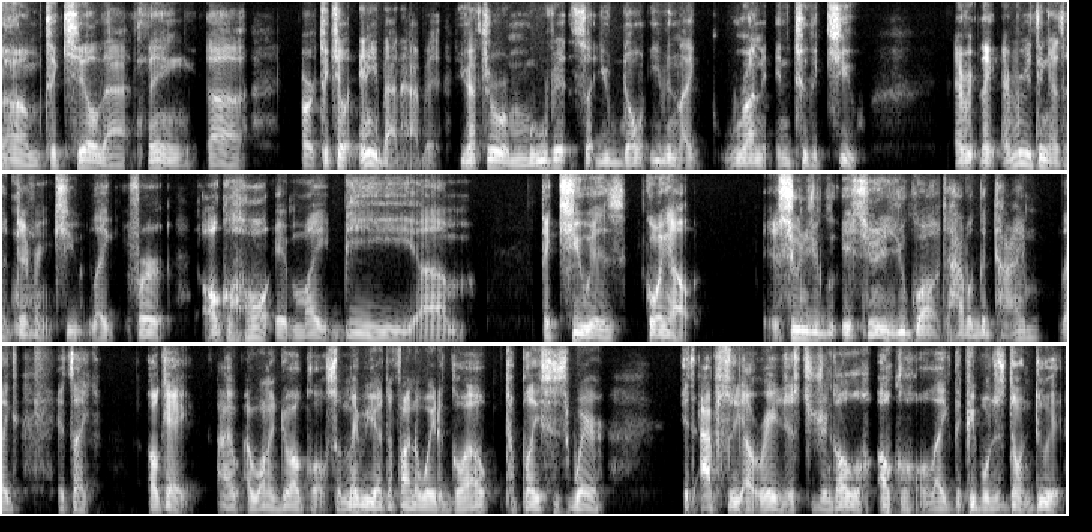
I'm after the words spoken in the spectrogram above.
Um, to kill that thing, uh, or to kill any bad habit, you have to remove it so you don't even like run into the cue. Every like everything has a different cue. Like for alcohol, it might be um, the cue is going out. As soon as you as soon as you go out to have a good time, like it's like okay, I, I want to do alcohol. So maybe you have to find a way to go out to places where it's absolutely outrageous to drink alcohol. Like the people just don't do it.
